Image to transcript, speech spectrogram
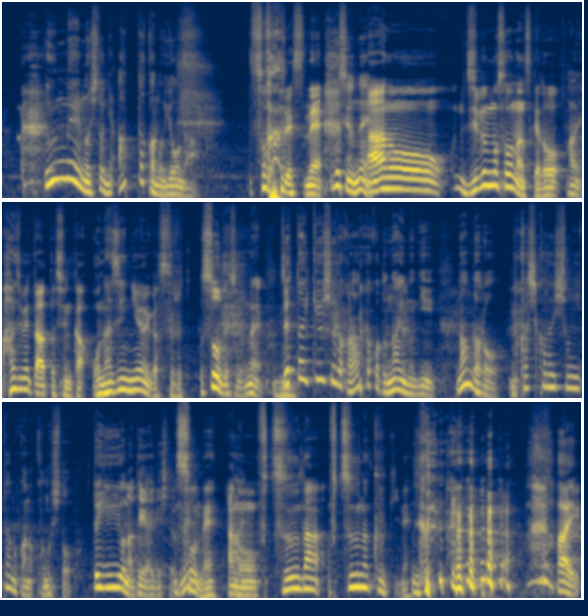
運命の人に会ったかのようなそうですね。ですよね。あのー、自分もそうなんですけど、はい、初めて会った瞬間同じ匂いがする。そうですよね。うん、絶対九州だから会ったことないのに、なんだろう？昔から一緒にいたのかなこの人っていうような出会いでしたよね。そうね。あの、はい、普通な普通な空気ね。はい。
